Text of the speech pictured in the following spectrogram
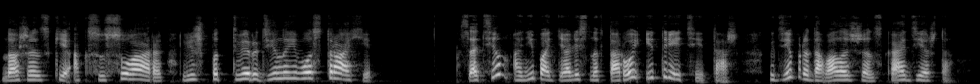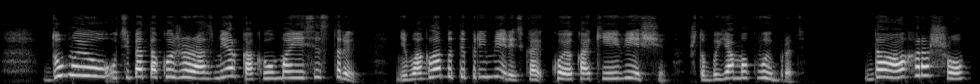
на женские аксессуары лишь подтвердила его страхи. Затем они поднялись на второй и третий этаж, где продавалась женская одежда. «Думаю, у тебя такой же размер, как и у моей сестры. Не могла бы ты примерить кое-какие вещи, чтобы я мог выбрать?» «Да, хорошо».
